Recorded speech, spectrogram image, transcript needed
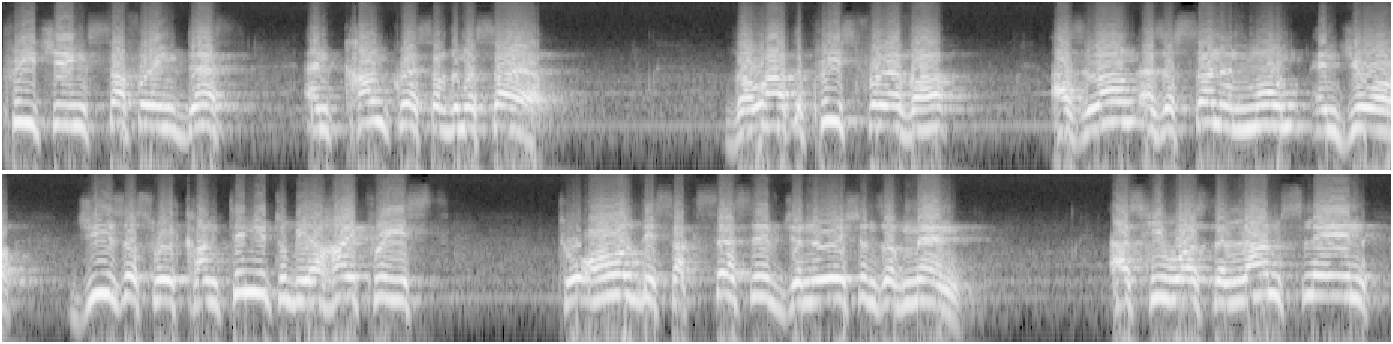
preaching, suffering, death, and conquest of the Messiah. Thou art the priest forever, as long as the sun and moon endure, Jesus will continue to be a high priest to all the successive generations of men, as he was the lamb slain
